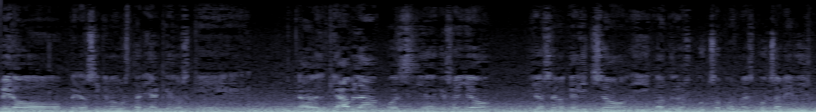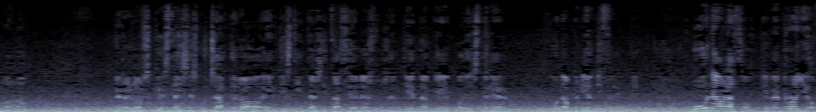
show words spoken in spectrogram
pero, pero sí que me gustaría que los que, claro, el que habla, pues que soy yo, yo sé lo que he dicho y cuando lo escucho, pues me escucho a mí mismo, ¿no? Pero los que estáis escuchándolo en distintas situaciones, pues entiendo que podéis tener una opinión diferente. Un abrazo, que me enrollo.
